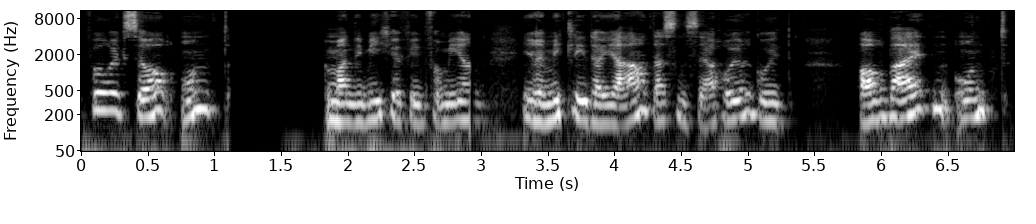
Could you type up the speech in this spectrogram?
voriges Jahr und man die Milchhöfe informieren ihre Mitglieder ja, dass sie sehr heuer gut arbeiten und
